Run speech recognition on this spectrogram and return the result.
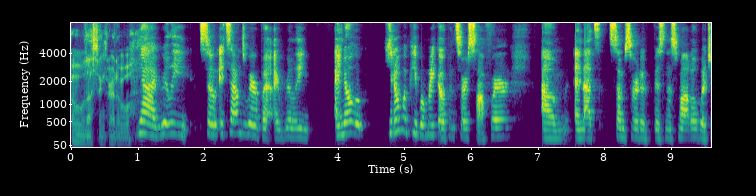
Oh, that's incredible. Yeah, I really, so it sounds weird, but I really, I know, you know, when people make open source software, um, and that's some sort of business model, which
